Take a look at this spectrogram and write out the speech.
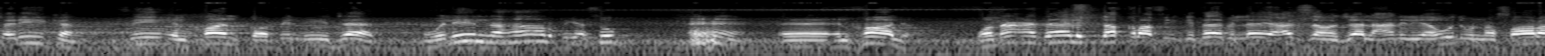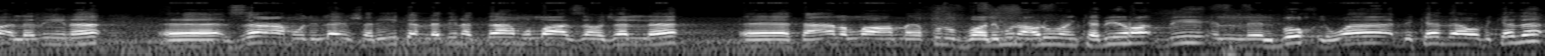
شريكا في الخلق وفي الإيجاد وليل نهار بيسب الخالق. ومع ذلك تقرأ في كتاب الله عز وجل عن اليهود والنصارى الذين زعموا لله شريكا الذين اتهموا الله عز وجل تعالى الله عما يقول الظالمون علوا كبيرا بالبخل وبكذا وبكذا.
